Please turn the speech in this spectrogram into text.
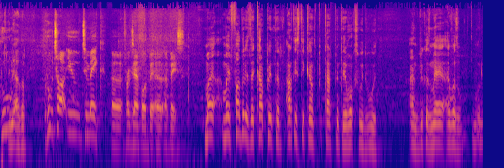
Who any other. who taught you to make, uh, for example, a, ba- a, a bass? My my father is a carpenter, artistic car- carpenter. He works with wood, and because my, I was w-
